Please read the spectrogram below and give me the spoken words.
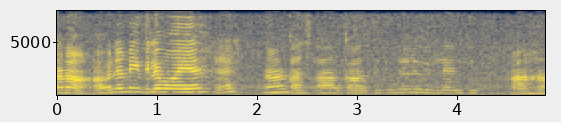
ആണോ? അവനെന്നെ ഇതിലെ പോയേ? കാർത്തിക്കിന്റെ വീട്ടിലായിരിക്കും. ആഹാ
